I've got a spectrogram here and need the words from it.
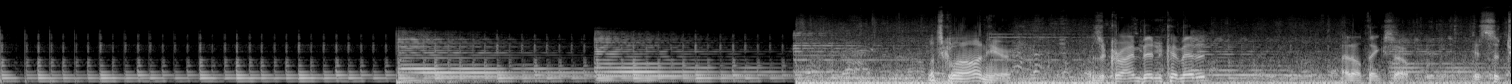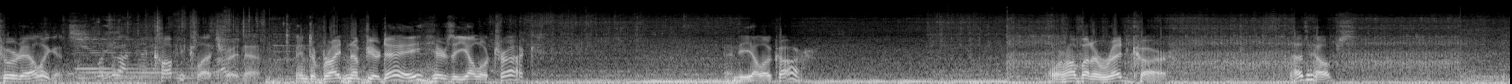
What's going on here? Has a crime been committed? I don't think so. It's the Tour d'Elegance. Coffee clutch right now. And to brighten up your day, here's a yellow truck and a yellow car. Or how about a red car? That helps.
